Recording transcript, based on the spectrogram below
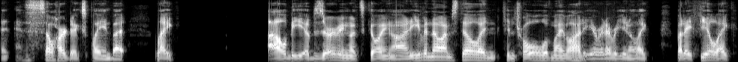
it's so hard to explain, but like I'll be observing what's going on, even though I'm still in control of my body or whatever, you know, like, but I feel like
